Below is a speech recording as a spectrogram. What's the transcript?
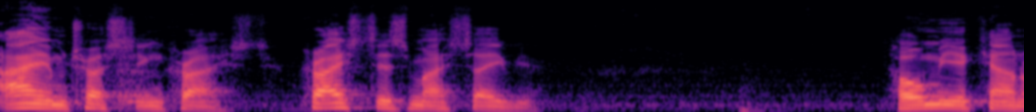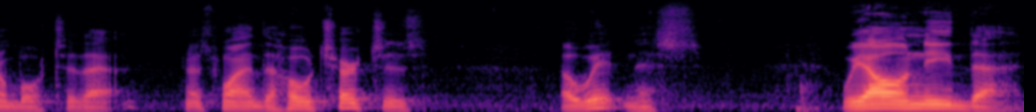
I am trusting Christ. Christ is my Savior. Hold me accountable to that. That's why the whole church is a witness. We all need that.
